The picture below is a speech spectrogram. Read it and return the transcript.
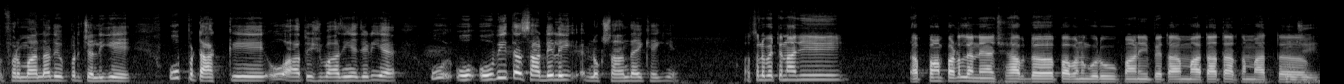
ਫਰਮਾਨਾਂ ਦੇ ਉੱਪਰ ਚੱਲੀਏ ਉਹ ਪਟਾਕੇ ਉਹ ਆਤਿਸ਼ਬਾਜ਼ੀਆਂ ਜਿਹੜੀਆਂ ਉਹ ਉਹ ਉਹ ਵੀ ਤਾਂ ਸਾਡੇ ਲਈ ਨੁਕਸਾਨਦਾਇਕ ਹੈਗੀਆਂ। ਅਸਲ ਵਿੱਚ ਨਾ ਜੀ ਆਪਾਂ ਪੜ੍ਹ ਲੈਂਦੇ ਆ ਸ਼ਬਦ ਪਵਨ ਗੁਰੂ ਪਾਣੀ ਪਿਤਾ ਮਾਤਾ ਧਰਤ ਮਹਤ। ਜੀ।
